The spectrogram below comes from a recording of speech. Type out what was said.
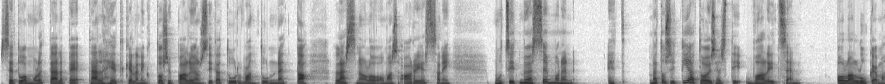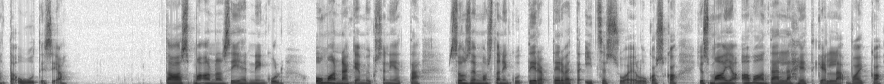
Se tuo mulle tällä, tällä hetkellä niin tosi paljon sitä turvan tunnetta, läsnäoloa omassa arjessani. Mutta sitten myös semmoinen, että mä tosi tietoisesti valitsen olla lukematta uutisia. Taas mä annan siihen niin kuin oman näkemykseni, että se on semmoista niin kuin tervettä itsesuojelua, koska jos mä avaan tällä hetkellä vaikka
